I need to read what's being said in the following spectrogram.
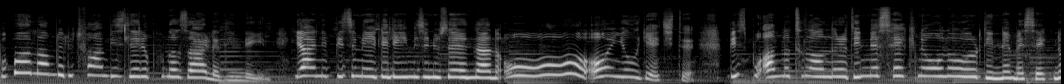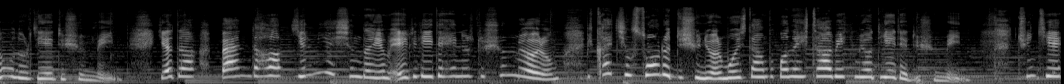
Bu bağlamda lütfen bizleri bu nazarla dinleyin. Yani bizim evliliğimizin üzerinden o 10 yıl geçti. Biz bu anlatılanları dinlesek ne olur, dinlemesek ne olur diye düşünmeyin. Ya da ben daha 20 yaşındayım, evliliği de henüz düşünmüyorum. Birkaç yıl sonra düşünüyorum o yüzden bu bana hitap etmiyor diye de düşünmeyin. Çünkü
